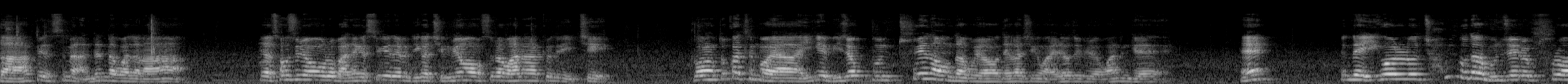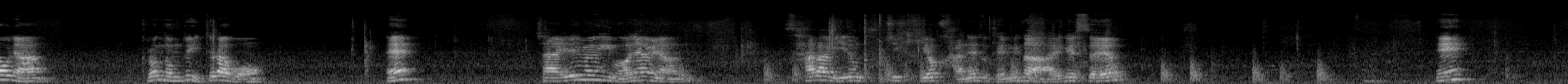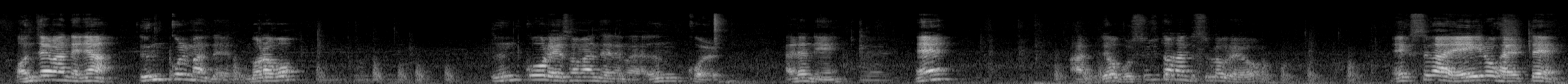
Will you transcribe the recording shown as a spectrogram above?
위험하니까 학교에서 쓰면 안 된다고 하잖아. 야 서술형으로 만약에 쓰게 되면 네가 증명하고 쓰라고 하는 학교들이 있지. 그거랑 똑같은 거야. 이게 미적분 2에 나온다고요. 내가 지금 알려드리려고 하는 게. 예? 근데 이걸로 전부 다 문제를 풀어 그냥. 그런 놈도 있더라고. 예? 자, 일명이 뭐냐면 사람 이름 굳이 기억 안 해도 됩니다. 알겠어요? 예? 언제만 되냐? 은꼴만 돼요. 뭐라고? 은꼴에서만 되는 거야. 은꼴. 알렸니? 예? 아, 내가 뭘 쓰지도 않았는데 쓰려고 그래요. x가 a로 갈 때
